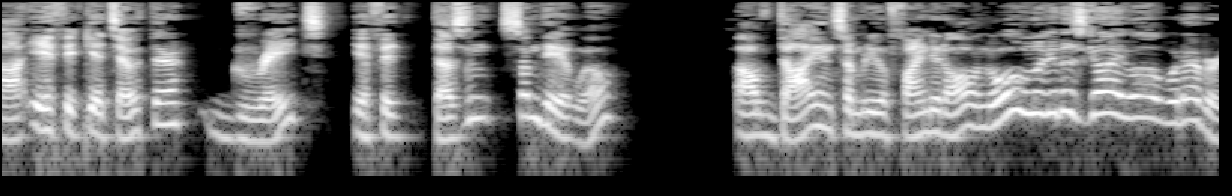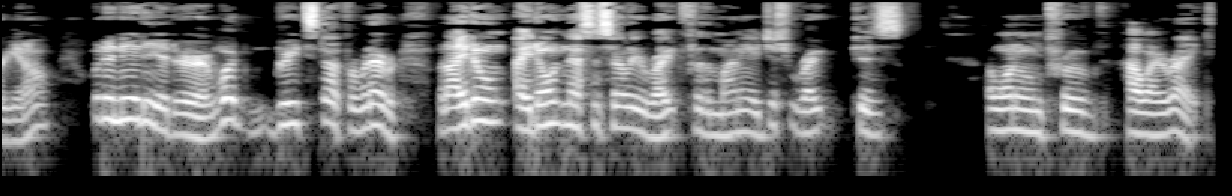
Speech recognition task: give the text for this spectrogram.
Uh, if it gets out there, great. If it doesn't, someday it will. I'll die and somebody will find it all and go, oh, look at this guy. Well, whatever, you know, what an idiot or what great stuff or whatever. But I don't, I don't necessarily write for the money. I just write because I want to improve how I write.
